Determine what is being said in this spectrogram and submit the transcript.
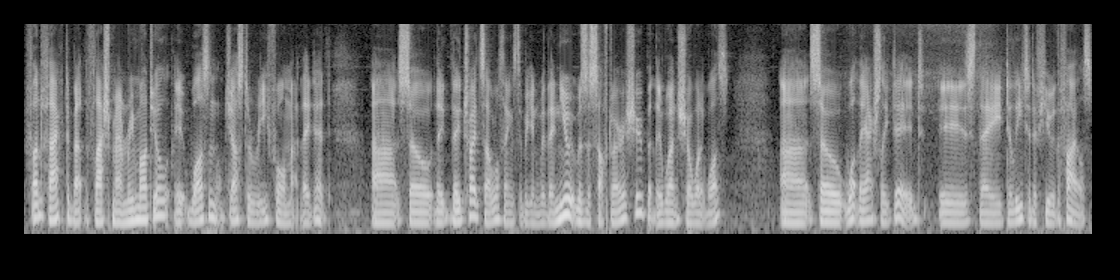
Fun fact about the flash memory module it wasn't just a reformat they did. Uh, so they, they tried several things to begin with. They knew it was a software issue, but they weren't sure what it was. Uh, so what they actually did is they deleted a few of the files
